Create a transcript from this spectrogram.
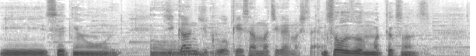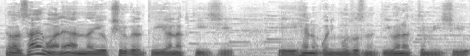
政権を時間軸を計算間違えましたよ。そうそう全くそうなんです。だから最後はねあんな抑止力なんて言わなくていいし、えー、辺野古に戻すなんて言わなくてもいいし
